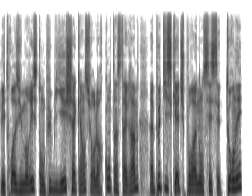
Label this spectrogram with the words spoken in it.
Les trois humoristes ont publié chacun sur leur compte Instagram un petit sketch pour annoncer cette tournée.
